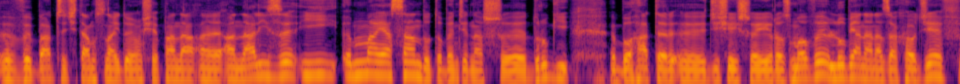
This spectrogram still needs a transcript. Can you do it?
wybaczyć, tam znajdują się pana analizy i Maja Sandu to będzie nasz drugi bohater dzisiejszej rozmowy. Lubiana na zachodzie, w,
